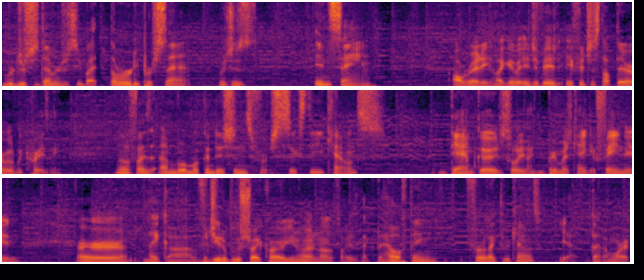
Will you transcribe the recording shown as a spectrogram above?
Reduces damage received by 30%, which is insane already. Like if it, if it, if it just stopped there, it would be crazy. Nullifies abnormal conditions for 60 counts. Damn good. So like you pretty much can't get fainted. Or like uh, Vegeta Blue Strike card, you know how it nullifies like the health thing for like three counts. Yeah, that don't work.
